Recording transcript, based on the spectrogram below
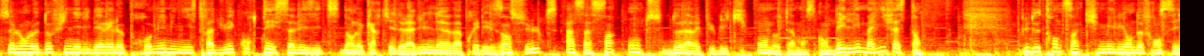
Selon le Dauphiné libéré, le Premier ministre a dû écourter sa visite dans le quartier de la Villeneuve après des insultes. Assassins, honte de la République ont notamment scandé les manifestants. Plus de 35 millions de Français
